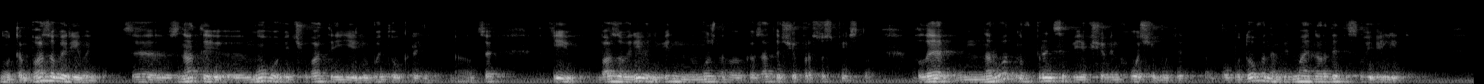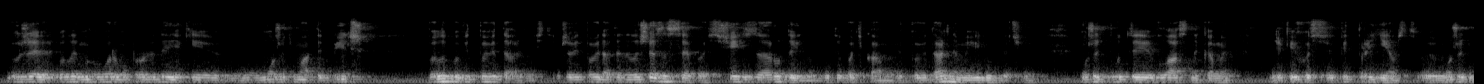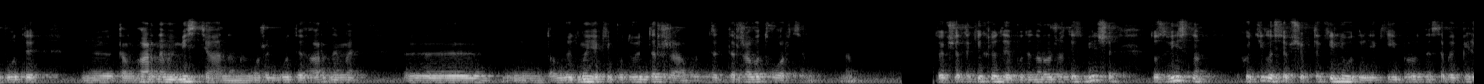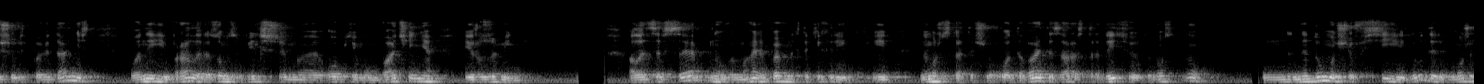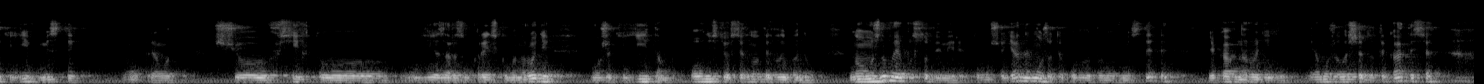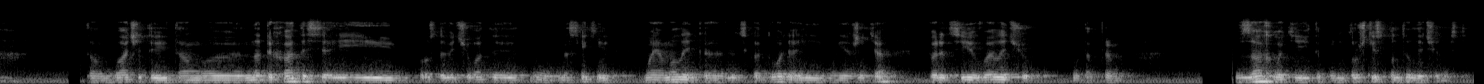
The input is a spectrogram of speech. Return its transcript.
Ну там базовий рівень це знати е, мову, відчувати її, любити Україну. Це такий базовий рівень, він не можна казати, що про суспільство. Але народ, ну в принципі, якщо він хоче бути там побудованим, він має народити свої еліти. І вже коли ми говоримо про людей, які ну, можуть мати більш велику відповідальність, вже відповідати не лише за себе, ще й за родину, бути батьками відповідальними і люблячими, можуть бути власниками якихось підприємств, е, можуть бути е, там гарними містянами, можуть бути гарними е, там людьми, які будують державу, державотворцями. То якщо таких людей буде народжуватись більше, то звісно хотілося б, щоб такі люди, які беруть на себе більшу відповідальність, вони її брали разом з більшим е, об'ємом бачення і розуміння. Але це все ну, вимагає певних таких рівнів. І не можна сказати, що от давайте зараз традицію доносити. Ну, не не думаю, що всі люди можуть її вмістити. Ну, прямо от, що всі, хто є зараз в українському народі, можуть її там повністю осягнути глибину. Ну, можливо, я по собі міряю, тому що я не можу таку глибину вмістити, яка в народі є. Я можу лише дотикатися, там, бачити там е, надихатися і просто відчувати, ну, наскільки моя маленька людська доля і моє життя перед цією величчю, ну так прям в захваті і такому трошки спантеличеності.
